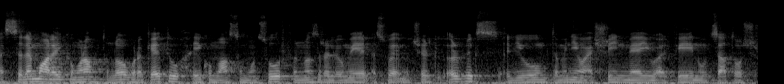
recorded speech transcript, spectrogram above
السلام عليكم ورحمة الله وبركاته. حييكم عاصم منصور في النظرة اليومية للأسواق من شركة أوربكس اليوم 28 مايو 2019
